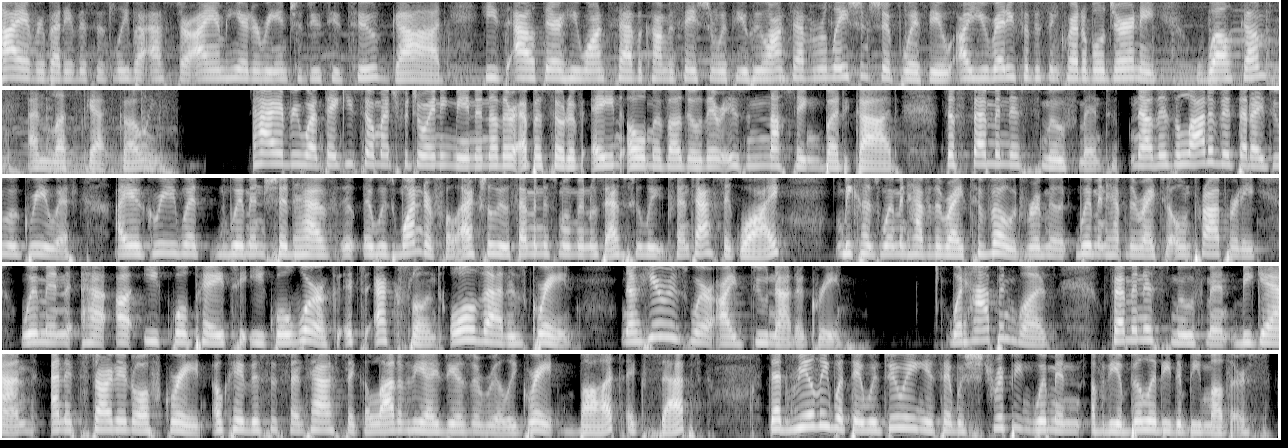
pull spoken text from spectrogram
Hi, everybody. This is Liba Esther. I am here to reintroduce you to God. He's out there. He wants to have a conversation with you. He wants to have a relationship with you. Are you ready for this incredible journey? Welcome, and let's get going. Hi, everyone. Thank you so much for joining me in another episode of Ein Od Milvado. There is nothing but God. The feminist movement. Now, there's a lot of it that I do agree with. I agree with women should have, it was wonderful. Actually, the feminist movement was absolutely fantastic. Why? Because women have the right to vote. Women have the right to own property. Women have uh, equal pay to equal work. It's excellent. All that is great. Now, here is where I do not agree what happened was feminist movement began and it started off great. Okay this is fantastic. A lot of the ideas are really great but except that really what they were doing is they were stripping women of the ability to be mothers.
